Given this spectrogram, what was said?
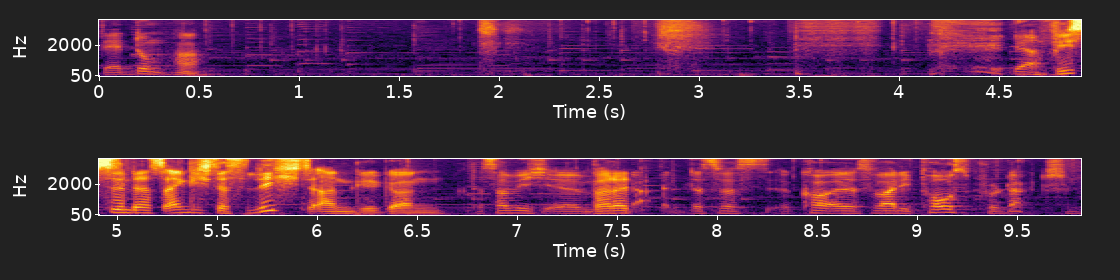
Der dumm. Ah. Ja, Wie ist denn das eigentlich das Licht angegangen? das habe ich. Ähm, War das- das, was, das war die Post-Production.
